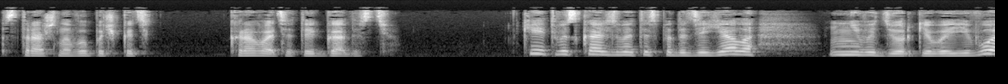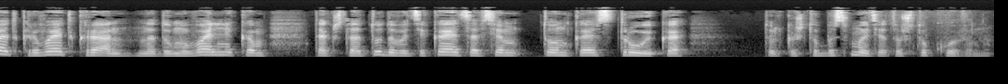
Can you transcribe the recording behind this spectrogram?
Страшно выпачкать кровать этой гадостью. Кейт выскальзывает из-под одеяла, не выдергивая его, и открывает кран над умывальником, так что оттуда вытекает совсем тонкая струйка, только чтобы смыть эту штуковину.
